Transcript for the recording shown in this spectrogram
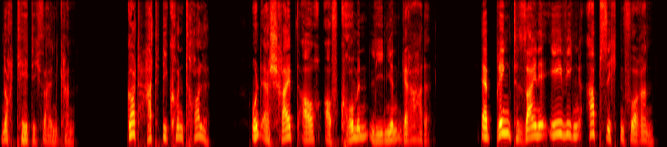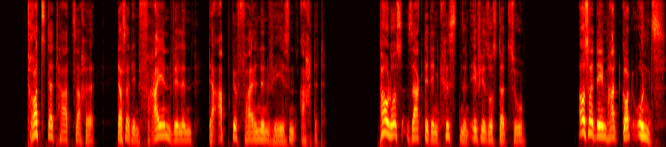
noch tätig sein kann. Gott hat die Kontrolle und er schreibt auch auf krummen Linien gerade. Er bringt seine ewigen Absichten voran, trotz der Tatsache, dass er den freien Willen der abgefallenen Wesen achtet. Paulus sagte den Christen in Ephesus dazu, Außerdem hat Gott uns,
